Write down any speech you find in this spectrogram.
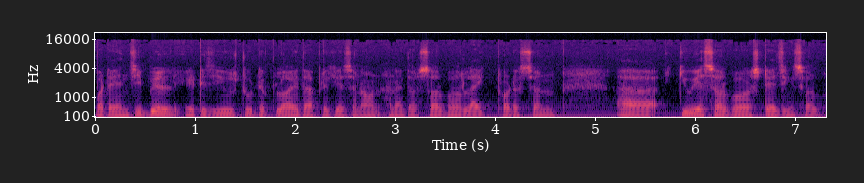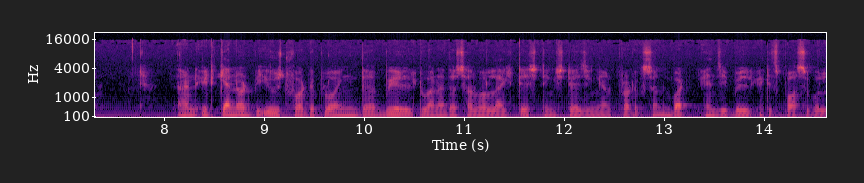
but ng-build it is used to deploy the application on another server like production uh, QA server staging server and it cannot be used for deploying the build to another server like testing staging and production but ng build it is possible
